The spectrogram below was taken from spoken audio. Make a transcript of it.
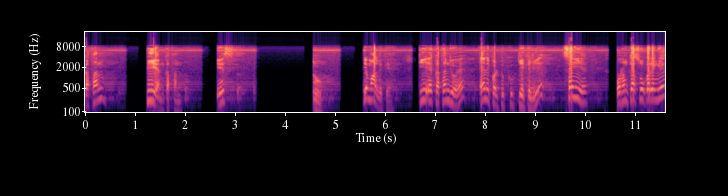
कथन पी एन कथन इज़ ट्रू ये मान लेते हैं। कि यह कथन जो है एन इक्वल टू के के लिए सही है। और हम क्या शो करेंगे?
